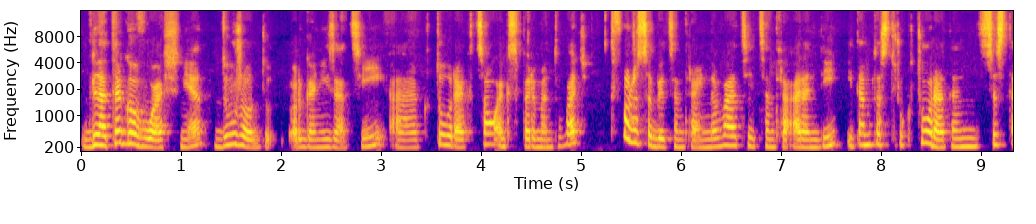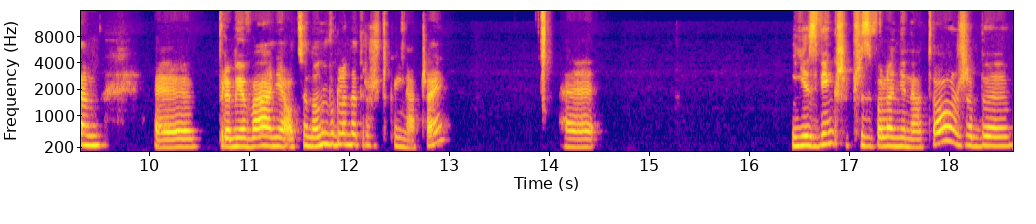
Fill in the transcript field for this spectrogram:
dlatego właśnie dużo organizacji, e, które chcą eksperymentować, tworzy sobie centra innowacji, centra R&D i tam ta struktura, ten system e, premiowania, oceny, on wygląda troszeczkę inaczej. E, I jest większe przyzwolenie na to, żeby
